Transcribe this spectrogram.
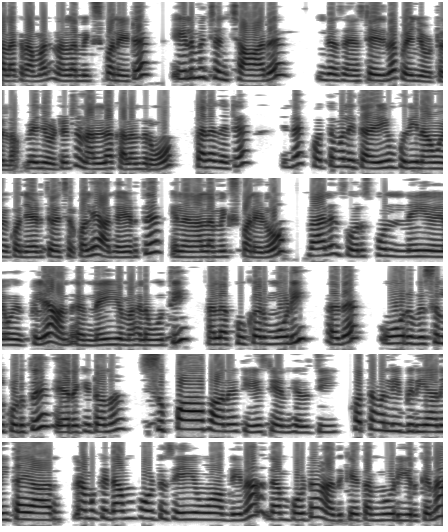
கலக்கிற மாதிரி நல்லா மிக்ஸ் பண்ணிட்டு எலுமிச்சஞ்சாறு இந்த ஸ்டேஜில் பெஞ்சு விட்டுடலாம். பெஞ்சு விட்டுட்டு நல்லா கலந்துருவோம். கலந்துட்டு இந்த கொத்தமல்லி தழையும் புதினாவும் கொஞ்சம் எடுத்து வச்சிருக்கோம் இல்லையா? அதை எடுத்து இதில் நல்லா மிக்ஸ் பண்ணிவிடுவோம் பேலன்ஸ் ஒரு ஸ்பூன் நெய் இருக்கு இல்லையா? அந்த நெய்யை மேலே ஊற்றி நல்லா குக்கர் மூடி அதை ஒரு விசில் கொடுத்து இறக்கிட்டோம்னா சூப்பாபான டேஸ்டி அண்ட் ஹெல்த்தி கொத்தமல்லி பிரியாணி தயார். நமக்கு டம் போட்டு செய்வோம் அப்படின்னா டம் போட்டு அதுக்கேற்ற மூடி இருக்குன்னா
